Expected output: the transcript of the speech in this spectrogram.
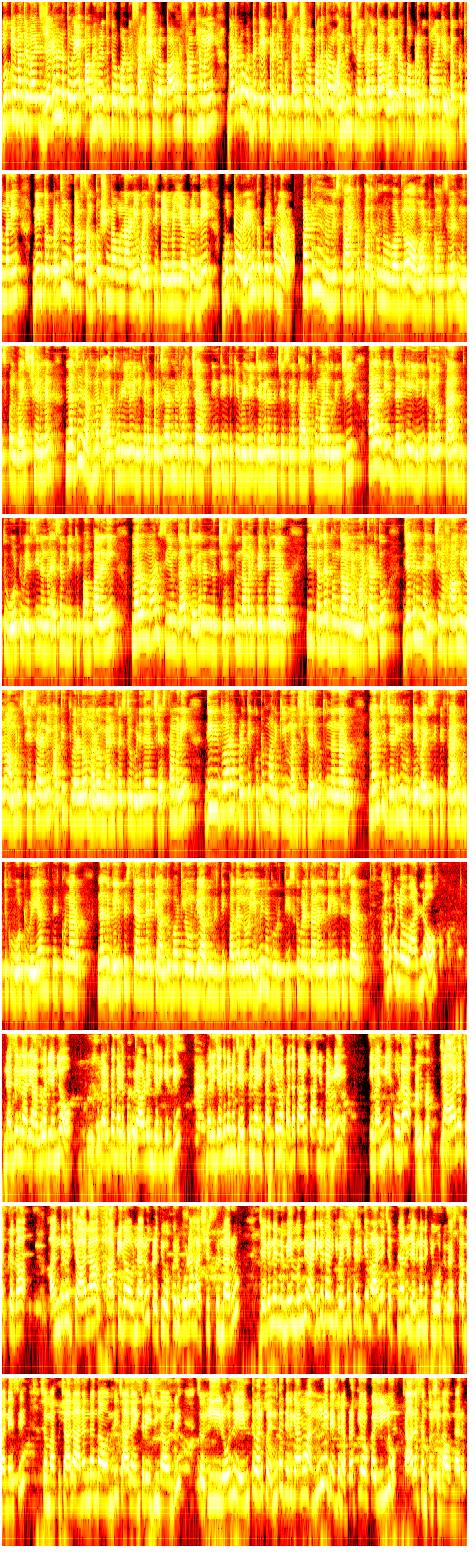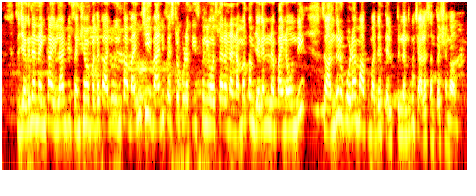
ముఖ్యమంత్రి వైఎస్ జగనన్నతోనే అభివృద్ధితో పాటు సంక్షేమ పాలన సాధ్యమని గడప వద్దకే ప్రజలకు సంక్షేమ పథకాలు అందించిన ఘనత వైకాపా ప్రభుత్వానికే దక్కుతుందని దీంతో ప్రజలంతా సంతోషంగా ఉన్నారని వైసీపీ ఎమ్మెల్యే అభ్యర్థి బుట్టా రేణుక పేర్కొన్నారు. పట్టణంలోని స్థానిక పదకొండవ వార్డులో ఆ ward councillor municipal vice chairman Nazir Ahmed ఆధ్వర్యంలో ఎన్నికల ప్రచారం నిర్వహించారు. ఇంటింటికి వెళ్ళి జగనన్న చేసిన కార్యక్రమాల గురించి అలాగే జరిగే ఎన్నికల్లో ఫ్యాన్ గుర్తు ఓటు వేసి నన్ను అసెంబ్లీకి పంపాలని మరోమారు సీఎంగా జగనన్నను చేసుకుందామని పేర్కొన్నారు. ఈ సందర్భంగా ఆమె మాట్లాడుతూ జగనన్న ఇచ్చిన హామీలను అమలు చేశారని అతి త్వరలో మరో మేనిఫెస్టో విడుదల చేస్తామని దీని ద్వారా ప్రతి కుటుంబానికి మంచి జరుగుతుందన్నారు. మంచి జరిగి ఉంటే వైసీపీ ఫ్యాన్ గుర్తుకు ఓటు వేయాలని పేర్కొన్నారు. నన్ను గెలిపిస్తే అందరికీ అందుబాటులో ఉండి అభివృద్ధి పదంలో ఎమ్మినగూరు తీసుకువెళతానని తెలియజేశారు. పదకొండవ వార్డులో నజీర్ గారి ఆధ్వర్యంలో గడప గడపకు రావడం జరిగింది. మరి జగనన్న చేస్తున్న ఈ సంక్షేమ పథకాలు కానివ్వండి ఇవన్నీ కూడా చాలా చక్కగా అందరూ చాలా హ్యాపీగా ఉన్నారు. ప్రతి ఒక్కరు కూడా హర్షిస్తున్నారు. జగన్ అన్న మేము ముందే అడిగడానికి వెళ్ళేసరికి వాళ్ళే చెప్తున్నారు జగనన్నకి ఓటు వేస్తామనేసి. సో మాకు చాలా ఆనందంగా ఉంది చాలా ఎంకరేజింగ్గా ఉంది. సో ఈ రోజు ఎంతవరకు ఎంత తిరిగామో అన్ని దగ్గర ప్రతి ఒక్క ఇల్లు చాలా సంతోషంగా ఉన్నారు. సో జగనన్న ఇంకా ఇలాంటి సంక్షేమ పథకాలు ఇంకా మంచి మేనిఫెస్టో కూడా తీసుకుని వస్తారన్న నమ్మకం జగనన్న పైన ఉంది. సో అందరూ కూడా మాకు మద్దతు తెలుపుతున్నందుకు చాలా సంతోషంగా ఉంది.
